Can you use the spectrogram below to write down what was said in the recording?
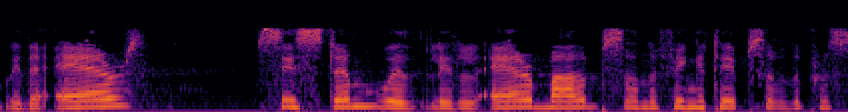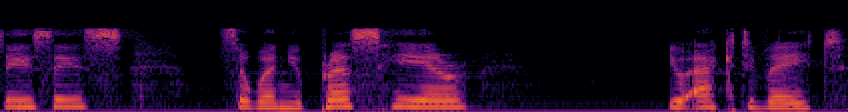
with the air system with little air bulbs on the fingertips of the prosthesis. So when you press here, you activate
